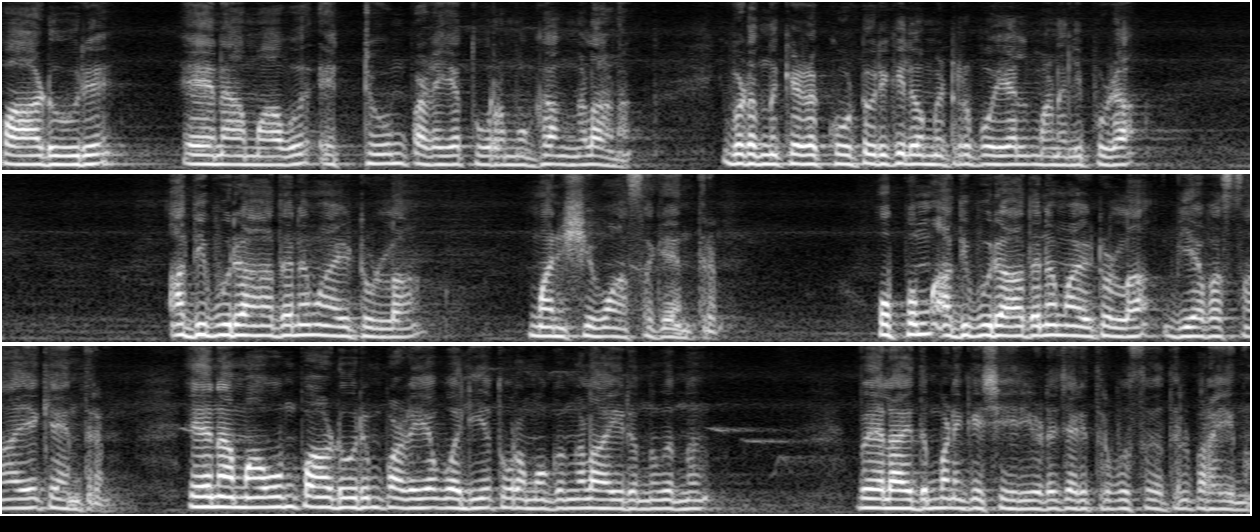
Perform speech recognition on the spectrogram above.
പാടൂര് ഏനാമാവ് ഏറ്റവും പഴയ തുറമുഖങ്ങളാണ്. ഇവിടെ നിന്ന് കിഴക്കോട്ട് ഒരു കിലോമീറ്റർ പോയാൽ മണലിപ്പുഴ. അതിപുരാതനമായിട്ടുള്ള മനുഷ്യവാസ കേന്ദ്രം ഒപ്പം അതിപുരാതനമായിട്ടുള്ള വ്യവസായ കേന്ദ്രം. ഏനാമാവും പാടൂരും പഴയ വലിയ തുറമുഖങ്ങളായിരുന്നുവെന്ന് വേലായുധം പണിക്കശ്ശേരിയുടെ ചരിത്ര പുസ്തകത്തിൽ പറയുന്നു.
